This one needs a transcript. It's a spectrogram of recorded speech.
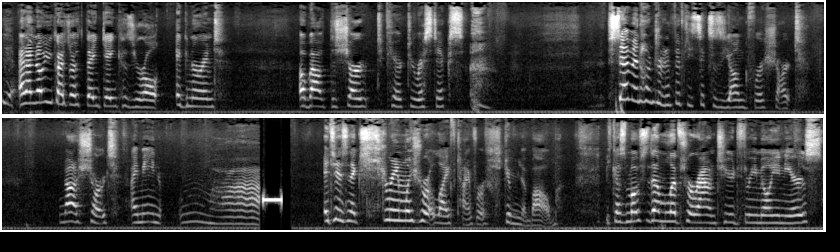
Yeah. And I know you guys are thinking, because you're all ignorant about the shark characteristics. 756 is young for a shark. Not a shark. I mean, mm, it is an extremely short lifetime for a skimblebob. Because most of them live to around two to three million years.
